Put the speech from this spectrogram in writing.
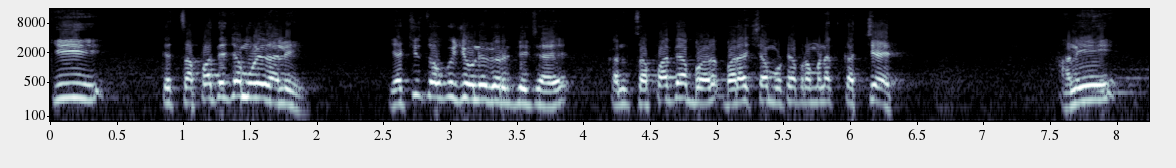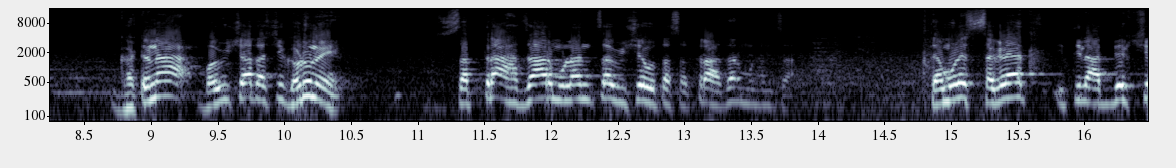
की त्या चपात्याच्यामुळे झाली याची चौकशी होणे गरजेची आहे. कारण चपात्या ब बऱ्याचशा मोठ्या प्रमाणात कच्च्या आहेत. आणि घटना भविष्यात अशी घडू नये. सतरा हजार मुलांचा विषय होता सतरा हजार मुलांचा. त्यामुळे सगळ्यात येथील अध्यक्ष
